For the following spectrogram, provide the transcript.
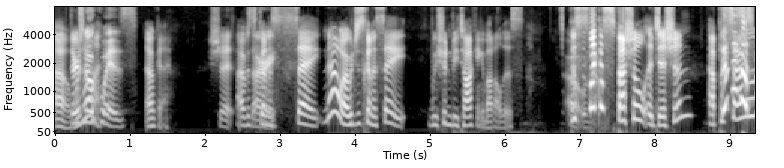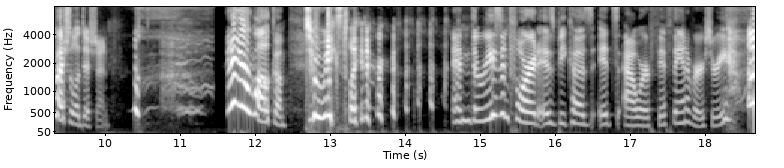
Oh, there's no quiz. Okay. Shit. I was sorry. gonna say no. I was just gonna say we shouldn't be talking about all this. Oh, this Oh, is like a special edition episode. This is a special edition. hey, you're welcome. Two weeks later. And the reason for it is because it's our fifth anniversary.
